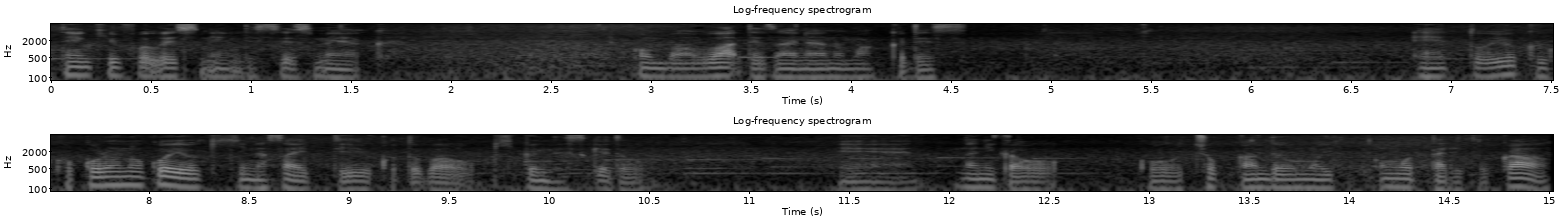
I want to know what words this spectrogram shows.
thank you for listening. This is Mac. こんばんは、デザイナーの Mac です。えっ、ー、と、よく心の声を聞きなさいっていう言葉を聞くんですけど、えー、何かをこう直感で思い思ったりとか、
